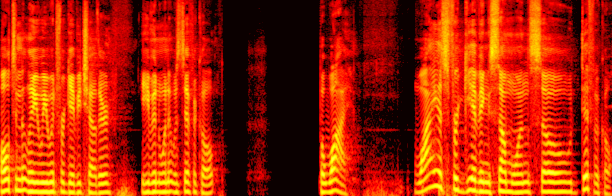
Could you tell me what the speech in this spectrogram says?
Ultimately, we would forgive each other, even when it was difficult. But why? Why is forgiving someone so difficult?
